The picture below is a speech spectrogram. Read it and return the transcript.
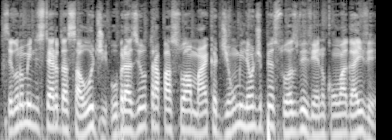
Segundo o Ministério da Saúde, o Brasil ultrapassou a marca de um milhão de pessoas vivendo com o HIV.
